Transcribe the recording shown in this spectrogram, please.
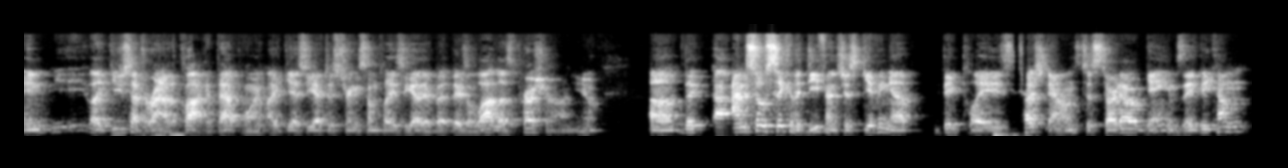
And like you just have to run out of the clock at that point. Like, yes, you have to string some plays together, but there's a lot less pressure on you. Um, the, I- I'm so sick of the defense just giving up big plays, touchdowns to start out games. They've become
